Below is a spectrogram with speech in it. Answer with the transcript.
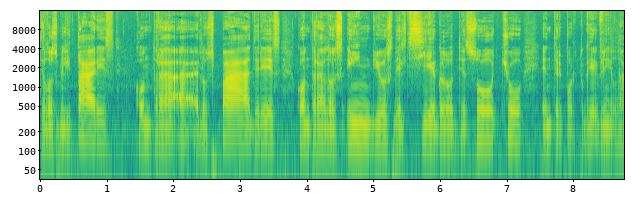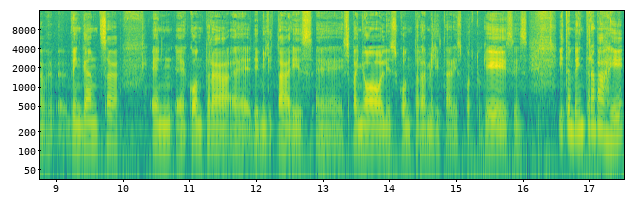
de los militares contra uh, los padres, contra los indios del siglo XVIII, entre portugués, la venganza en, eh, contra eh, de militares eh, contra militares portugueses. Y también trabajé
